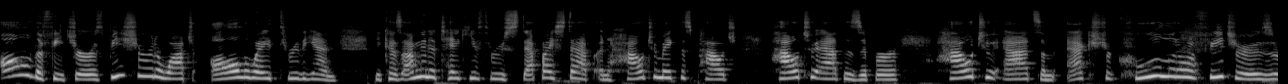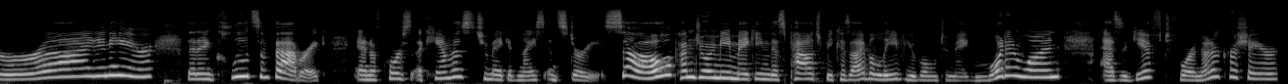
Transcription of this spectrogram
all the features, be sure to watch all the way through the end because I'm going to take you through step by step on how to make this pouch, how to add the zipper, how to add some extra cool little features right in here that include some fabric and of course a canvas to make it nice and sturdy. So come join me making this pouch because I believe you're going to make more than one as a gift for another crocheter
